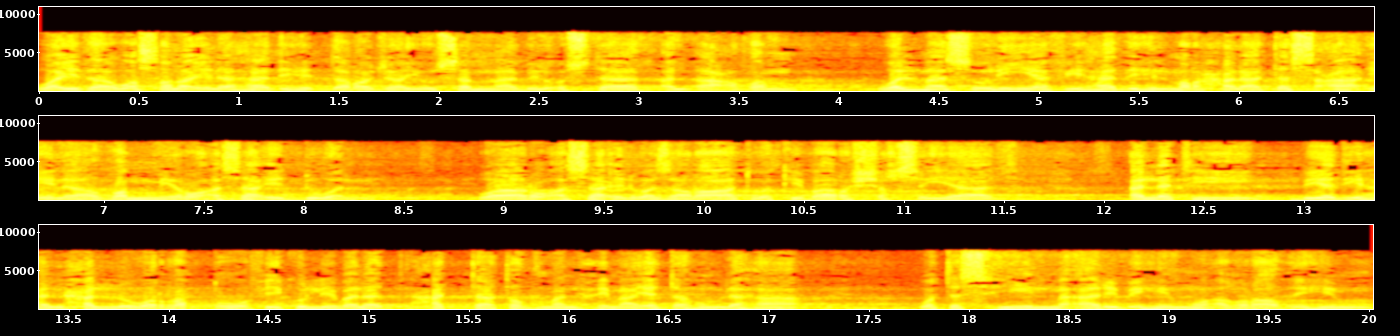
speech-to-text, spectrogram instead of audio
وإذا وصل إلى هذه الدرجة يسمى بالأستاذ الأعظم والماسونية في هذه المرحلة تسعى إلى ضم رؤساء الدول. ورؤساء الوزارات وكبار الشخصيات التي بيدها الحل والربط في كل بلد حتى تضمن حمايتهم لها وتسهيل مآربهم وأغراضهم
